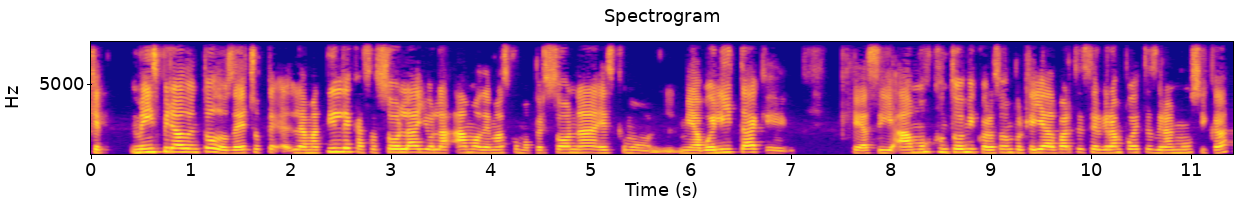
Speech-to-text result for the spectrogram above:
que me he inspirado en todos. De hecho, la Matilde Casasola, yo la amo además como persona, es como mi abuelita que que así amo con todo mi corazón, porque ella, aparte de ser gran poeta, es gran música.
